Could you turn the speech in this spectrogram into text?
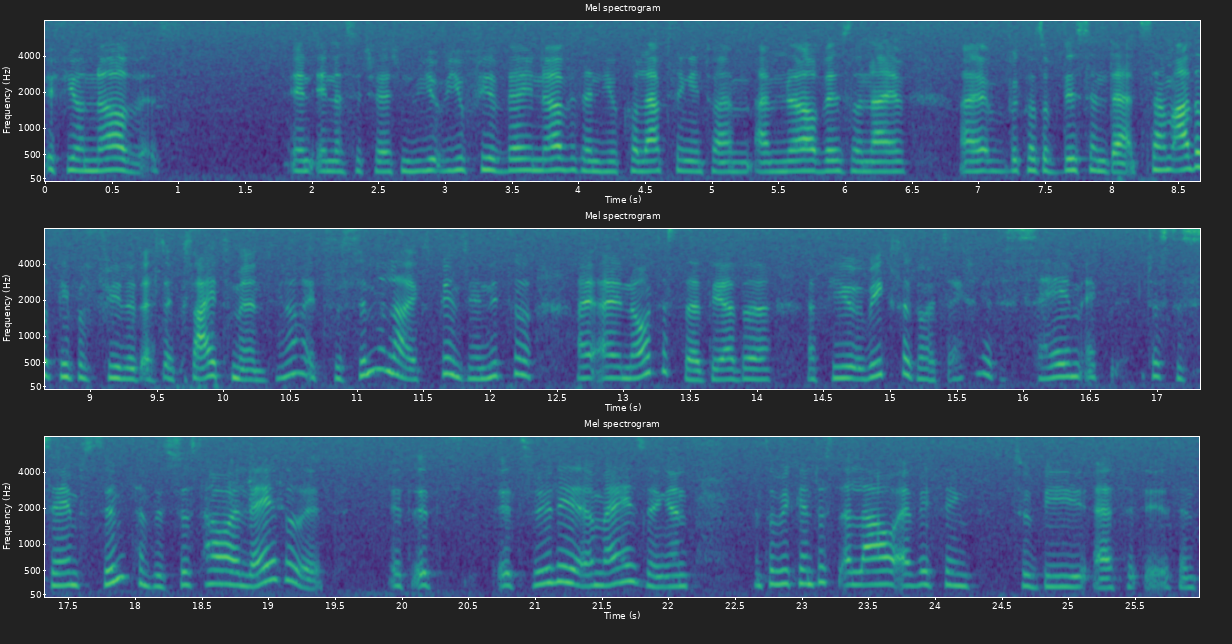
if you're nervous, in, in a situation. You, you feel very nervous and you're collapsing into I'm, I'm nervous and I'm, I, because of this and that. Some other people feel it as excitement. You know, it's a similar experience. You need to. I, I noticed that the other a few weeks ago. It's actually the same, just the same symptoms. It's just how I label it. it it's it's really amazing, and and so we can just allow everything to be as it is and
